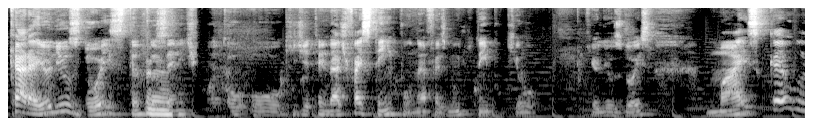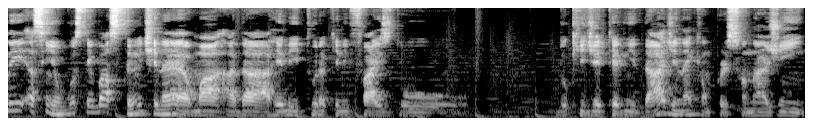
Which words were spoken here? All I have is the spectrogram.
Cara, eu li os dois, tanto o é. Zenith quanto o Kid de Eternidade faz tempo, né? Faz muito tempo que eu, que eu li os dois. Mas eu li, assim, eu gostei bastante, né? Uma, a da releitura que ele faz do, do Kid de Eternidade, né? Que é um personagem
